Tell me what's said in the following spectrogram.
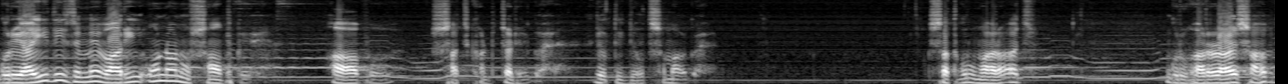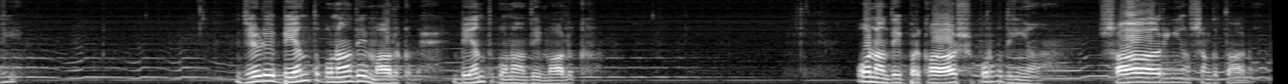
ਗੁਰਿਆਈ ਦੀ ਜ਼ਿੰਮੇਵਾਰੀ ਉਹਨਾਂ ਨੂੰ ਸੌਂਪ ਕੇ ਆਪ ਸੱਚਖੰਡ ਚਲੇ ਗਏ ਜੋਤੀ ਜੋਤ ਸਮਾ ਗਏ। ਸਤਿਗੁਰੂ ਮਹਾਰਾਜ, ਗੁਰੂ ਹਰਰਾਜ ਸਾਹਿਬ ਜੀ, ਜਿਹੜੇ ਬੇਅੰਤ ਗੁਣਾਂ ਦੇ ਮਾਲਕ ਨੇ, ਬੇਅੰਤ ਗੁਣਾਂ ਦੇ ਮਾਲਕ, ਉਹਨਾਂ ਦੇ ਪ੍ਰਕਾਸ਼ ਪੁਰਬ ਦੀਆਂ ਸਾਰੀਆਂ ਸੰਗਤਾਂ ਨੂੰ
